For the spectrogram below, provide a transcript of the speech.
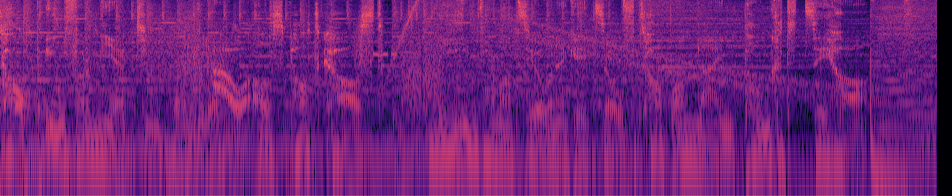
Top informiert, auch als Podcast. Mehr Informationen gibt es auf toponline.ch.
